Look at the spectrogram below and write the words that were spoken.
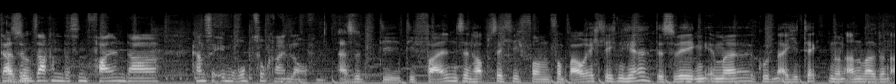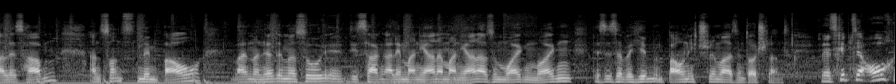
das Also- sind Sachen, das sind Fallen, da kannst du eben ruckzuck reinlaufen. Also die, die Fallen sind hauptsächlich vom, vom Baurechtlichen her, deswegen immer guten Architekten und Anwalt und alles haben. Ansonsten mit dem Bau, weil man hört immer so, die sagen alle Manjana, Manjana, also morgen, morgen. Das ist aber hier mit dem Bau nicht schlimmer als in Deutschland. So, jetzt gibt es ja auch,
